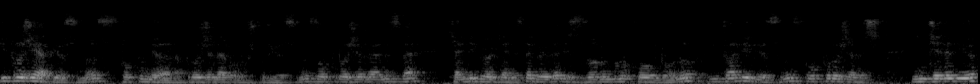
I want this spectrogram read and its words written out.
Bir proje yapıyorsunuz, toplum yararına projeler oluşturuyorsunuz. O projelerinizde kendi bölgenizde böyle bir zorunluluk olduğunu ifade ediyorsunuz. O projeniz inceleniyor.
